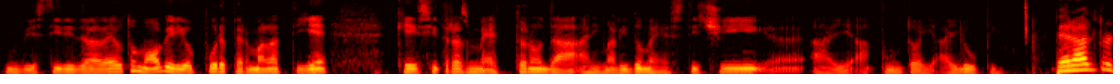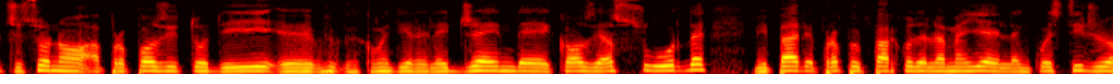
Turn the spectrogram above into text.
investiti dalle automobili oppure per malattie che si trasmettono da animali domestici eh, ai, appunto ai, ai lupi. Peraltro ci sono, a proposito di eh, dire, leggende e cose assurde, mi pare proprio il Parco della Maiella in questi giorni,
